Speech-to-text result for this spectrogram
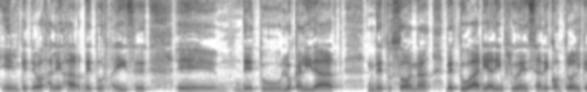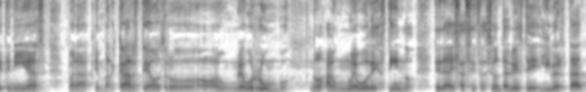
el que te vas a alejar de tus raíces, eh, de tu localidad, de tu zona, de tu área de influencia, de control que tenías para embarcarte a otro, a un nuevo rumbo, ¿no? A un nuevo destino. Te da esa sensación tal vez de libertad,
